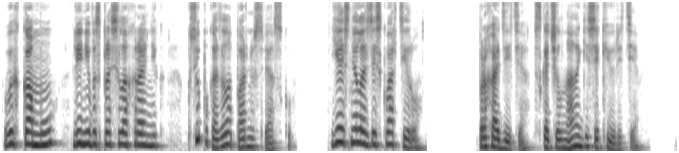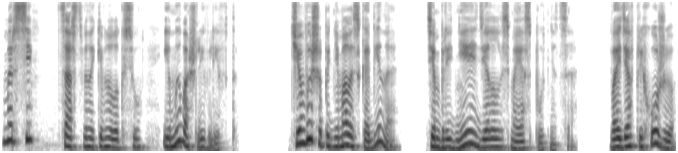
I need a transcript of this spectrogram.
«Вы их кому?» — лениво спросил охранник. Ксю показала парню связку. «Я сняла здесь квартиру». «Проходите», — вскочил на ноги секьюрити. «Мерси», — царственно кивнула Ксю и мы вошли в лифт. Чем выше поднималась кабина, тем бледнее делалась моя спутница. Войдя в прихожую,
